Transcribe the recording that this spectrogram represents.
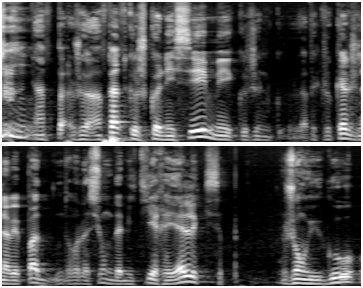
un, peintre que je connaissais, mais avec lequel je n'avais pas de relation d'amitié réelle, qui s'appelle Jean Hugo,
